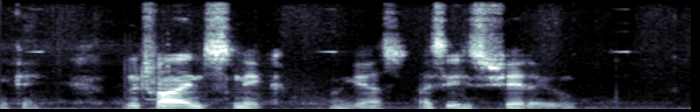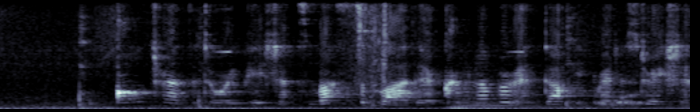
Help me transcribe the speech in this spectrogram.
Okay, we'll try and sneak, I guess. I see his shadow. All transitory patients must supply their crew number and docking registration.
